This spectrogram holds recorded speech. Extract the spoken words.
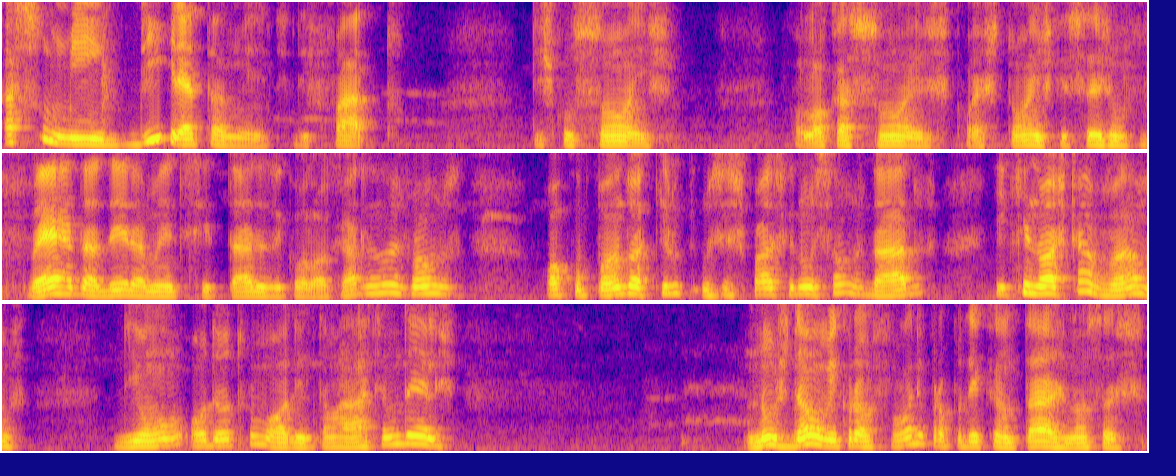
assumir diretamente, de fato, discussões, colocações, questões que sejam verdadeiramente citadas e colocadas, nós vamos ocupando aquilo, os espaços que nos são dados e que nós cavamos de um ou de outro modo. Então a arte é um deles. Nos dão um microfone para poder cantar as nossas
